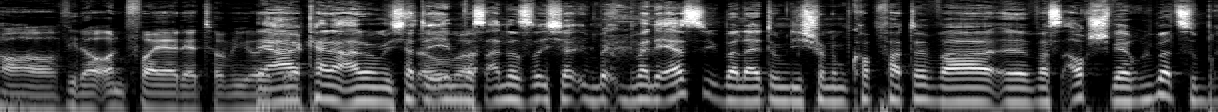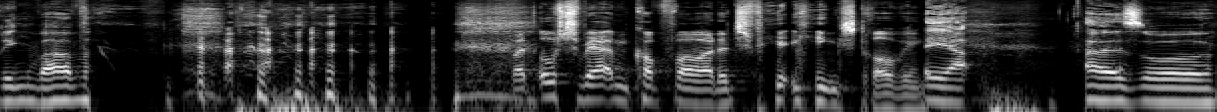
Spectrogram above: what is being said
Oh, wieder on fire, der Tommy heute. Ja, keine Ahnung. Ich hatte Sauber. eben was anderes. Ich, meine erste Überleitung, die ich schon im Kopf hatte, war, äh, was auch schwer rüberzubringen war. Was auch schwer im Kopf war, war das Spiel gegen Straubing. ja. Also,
